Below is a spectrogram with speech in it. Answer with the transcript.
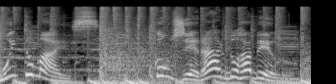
Muito mais com Gerardo Rabelo.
